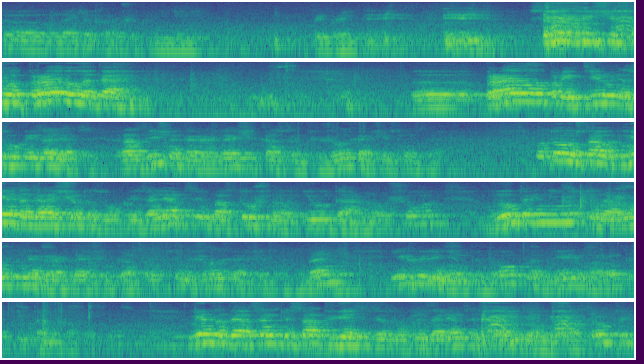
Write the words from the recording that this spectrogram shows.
э, найдет хорошее применение при проекте. Следующий свод правил – это правила проектирования звукоизоляции различных ограждающих конструкций, жилых и общественных зданий. Вот он установит методы расчета звукоизоляции воздушного и ударного шума внутренними и наружными ограждающими конструкциями жилых и общественных зданий, их элементами, окна, двери, ворота и тому подобное. Методы оценки соответствия звукоизоляции строительных конструкций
